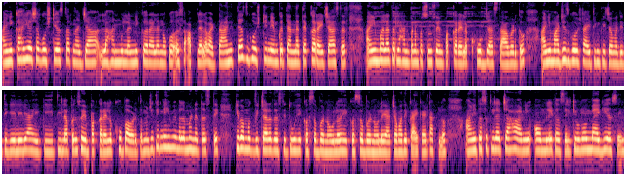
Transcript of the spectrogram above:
आणि काही अशा गोष्टी असतात ना ज्या लहान मुलांनी करायला नको असं आपल्याला वाटतं. आणि त्याच गोष्टी नेमकं त्यांना त्या करायच्या असतात. आणि मला तर लहानपणापासून स्वयंपाक करायला खूप जास्त आवडतो. आणि माझीच गोष्ट आय थिंक तिच्यामध्ये ती गेलेली आहे की तिला पण स्वयंपाक करायला खूप आवडतं. म्हणजे ती नेहमी मला म्हणत असते किंवा मग विचारत असते तू हे कसं बनवलं हे कसं बनवलं याच्यामध्ये काय काय टाकलं? आणि तसं तिला चहा आणि ऑमलेट असेल किंवा मग मॅगी असेल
